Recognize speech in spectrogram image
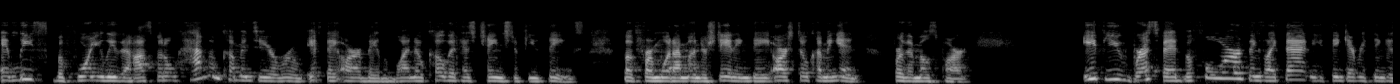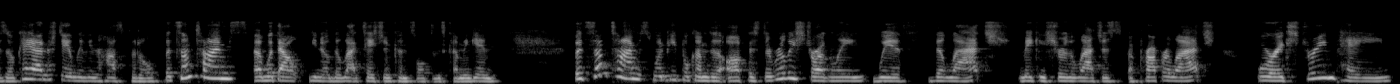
at least before you leave the hospital, have them come into your room if they are available. I know COVID has changed a few things, but from what I'm understanding, they are still coming in for the most part. If you've breastfed before, things like that, and you think everything is okay, I understand leaving the hospital, but sometimes uh, without, you know, the lactation consultants coming in, but sometimes when people come to the office, they're really struggling with the latch, making sure the latch is a proper latch, or extreme pain,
